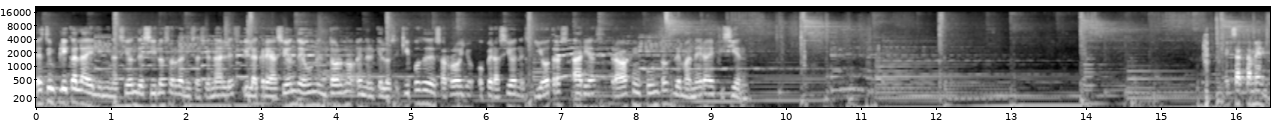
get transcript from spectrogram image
Esto implica la eliminación de silos organizacionales y la creación de un entorno en el que los equipos de desarrollo, operaciones y otras áreas trabajen juntos de manera eficiente. Exactamente.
